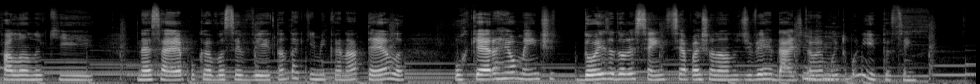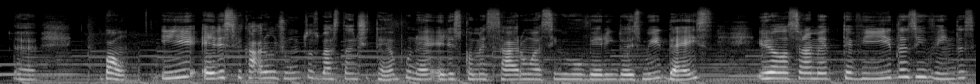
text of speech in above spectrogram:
falando que nessa época você vê tanta química na tela porque era realmente dois adolescentes se apaixonando de verdade. Então é uhum. é muito bonito, assim. É. Bom, E eles ficaram juntos bastante tempo, né? Eles começaram a se envolver em 2010 e o relacionamento teve idas e vindas.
